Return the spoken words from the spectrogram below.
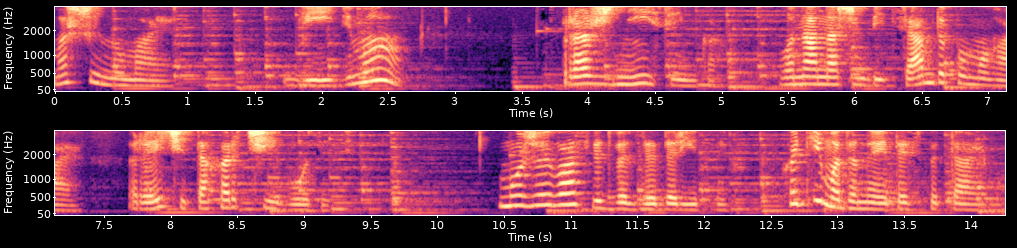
машину має. Відьма? Справжнісінька. Вона нашим бійцям допомагає, речі та харчі возить. Може, і вас відвезе до рідних. Ходімо до неї та й спитаємо.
